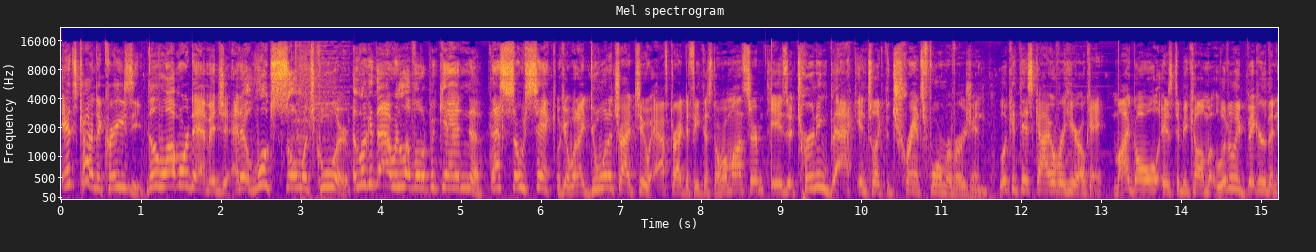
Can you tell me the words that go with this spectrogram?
it's kind of crazy. It does a lot more damage and it looks so much cooler. And look at that, we leveled up again. That's so sick. Okay, what I do want to try too after I defeat this normal monster is turning back into like the transformer version. Look at this guy over here. Okay, my goal is to become literally bigger than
